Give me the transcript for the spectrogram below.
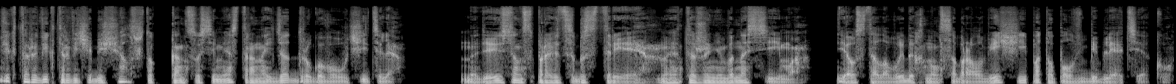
Виктор Викторович обещал, что к концу семестра найдет другого учителя. «Надеюсь, он справится быстрее, но это же невыносимо». Я устало выдохнул, собрал вещи и потопал в библиотеку.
